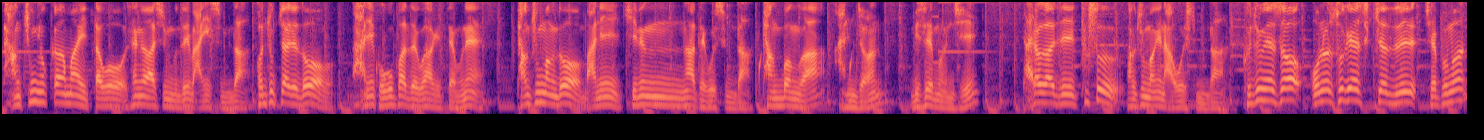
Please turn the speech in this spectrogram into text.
방충 효과만 있다고 생각하시는 분들이 많이 있습니다. 건축 자재도 많이 고급화되고 하기 때문에 방충망도 많이 기능화되고 있습니다. 방범과 안전, 미세먼지, 여러 가지 특수 방충망이 나오고 있습니다. 그 중에서 오늘 소개시켜드릴 제품은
